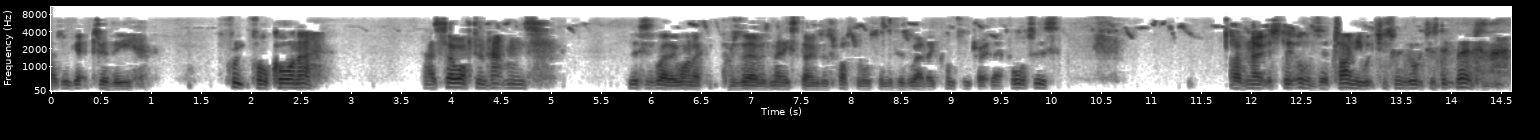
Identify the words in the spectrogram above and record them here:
as we get to the fruitful corner. As so often happens, this is where they want to preserve as many stones as possible, so this is where they concentrate their forces. I've noticed it, oh, there's a tiny witch's finger, witch's dick there.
